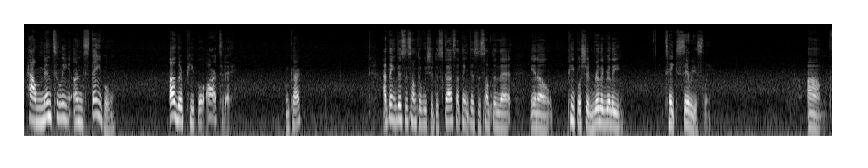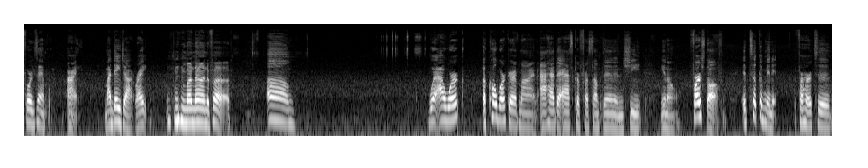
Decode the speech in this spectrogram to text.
how mentally unstable other people are today. Okay? I think this is something we should discuss. I think this is something that, you know, people should really, really take seriously. Um, for example, all right, my day job, right? my nine to five. Um, where I work, a coworker of mine, I had to ask her for something, and she, you know, first off, it took a minute for her to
